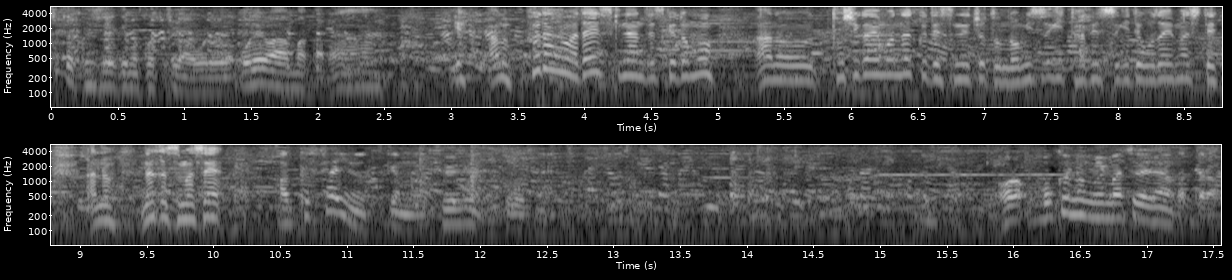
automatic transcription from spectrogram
ちょっとくじ焼きのこっちは俺俺は甘かな。いやあの普段は大好きなんですけどもあの年がいもなくですねちょっと飲みすぎ食べ過ぎでございましてあのなんかすいません。白菜の漬物90円すごいですねあら僕の見間違いじゃなかったら。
